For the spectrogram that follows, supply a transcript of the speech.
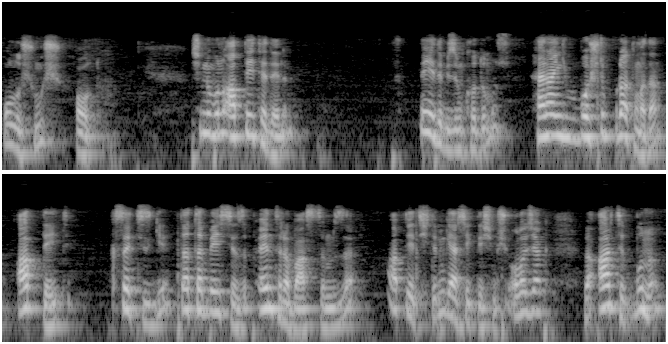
oluşmuş oldu. Şimdi bunu update edelim. Neydi bizim kodumuz? Herhangi bir boşluk bırakmadan update kısa çizgi database yazıp enter'a bastığımızda update işlemi gerçekleşmiş olacak. Ve artık bunu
